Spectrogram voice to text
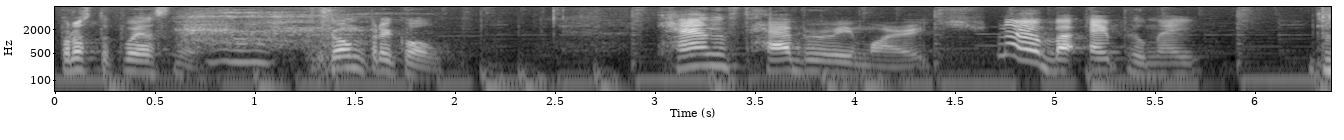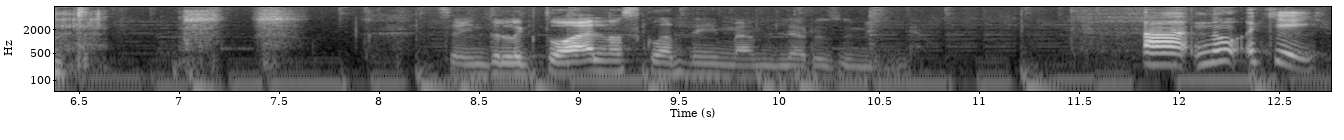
Просто поясни. В чому прикол? Can February March? No, but April May. Це інтелектуально складний мем для розуміння. А, ну окей.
